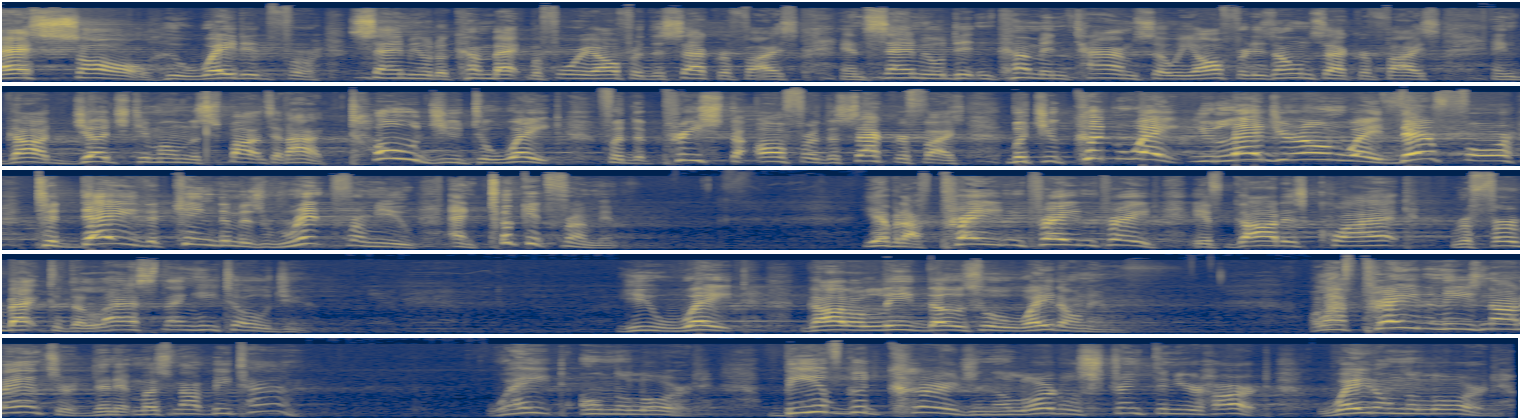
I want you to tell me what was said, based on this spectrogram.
Ask Saul, who waited for Samuel to come back before he offered the sacrifice, and Samuel didn't come in time, so he offered his own sacrifice, and God judged him on the spot and said, I told you to wait for the priest to offer the sacrifice, but you couldn't wait. You led your own way. Therefore, today the kingdom is rent from you and took it from him. Yeah, but I've prayed and prayed and prayed. If God is quiet, refer back to the last thing he told you. You wait. God will lead those who will wait on him. Well, I've prayed and he's not answered. Then it must not be time. Wait on the Lord. Be of good courage, and the Lord will strengthen your heart. Wait on the Lord.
